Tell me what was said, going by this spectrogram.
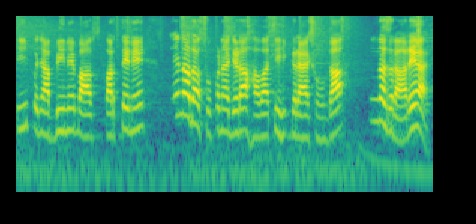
30 ਪੰਜਾਬੀ ਨੇ ਵਾਪਸ ਪਰਤੇ ਨੇ, ਇਹਨਾਂ ਦਾ ਸੁਪਨਾ ਜਿਹੜਾ ਹਵਾ 'ਚ ਹੀ ਕ੍ਰੈਸ਼ ਹੁੰਦਾ ਨਜ਼ਰ ਆ ਰਿਹਾ ਹੈ।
